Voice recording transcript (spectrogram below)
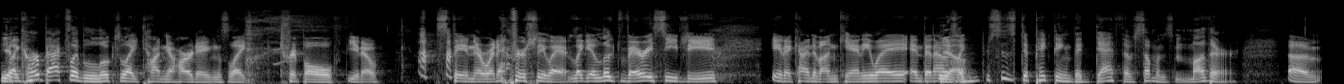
Yeah. like her backflip looked like Tonya Harding's like triple, you know, spin or whatever she landed. Like it looked very CG in a kind of uncanny way. And then I was Yeah. like, this is depicting the death of someone's mother. Um,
